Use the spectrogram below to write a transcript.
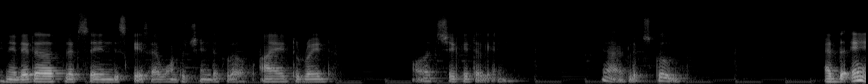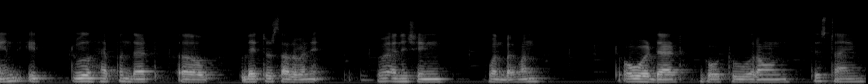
any letter let's say in this case I want to change the color of I to red. Oh, let's check it again. Yeah it looks good. At the end it will happen that uh, letters are vanishing one by one. To over that go to around this time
